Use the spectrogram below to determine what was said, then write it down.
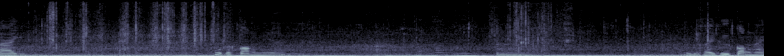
ได้พูดกับกล้องนี่นะไม่มีใครถือกล้องให้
